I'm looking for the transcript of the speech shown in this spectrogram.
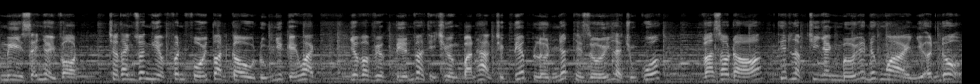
Atomy sẽ nhảy vọt, trở thành doanh nghiệp phân phối toàn cầu đúng như kế hoạch nhờ vào việc tiến vào thị trường bán hàng trực tiếp lớn nhất thế giới là Trung Quốc và sau đó thiết lập chi nhánh mới ở nước ngoài như Ấn Độ,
